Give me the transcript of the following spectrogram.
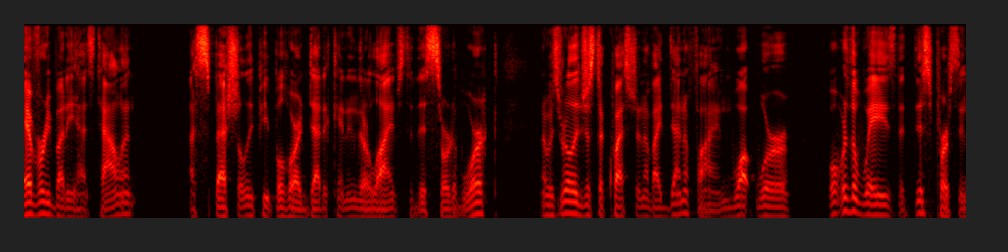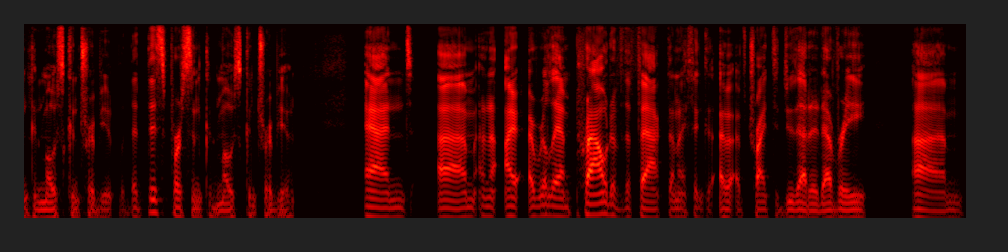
Everybody has talent, especially people who are dedicating their lives to this sort of work. And it was really just a question of identifying what were what were the ways that this person can most contribute, that this person could most contribute. And um, and I, I really am proud of the fact, and I think I- I've tried to do that at every um,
